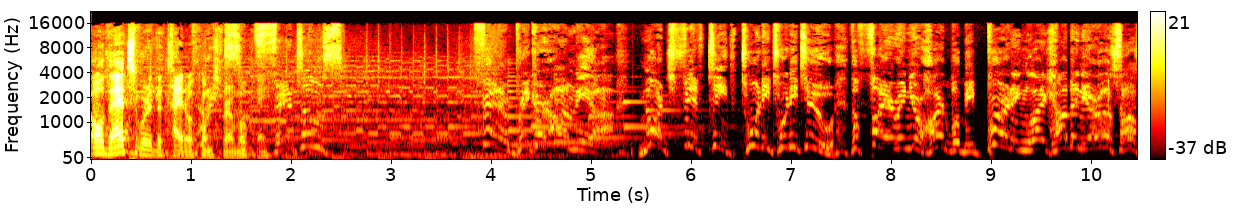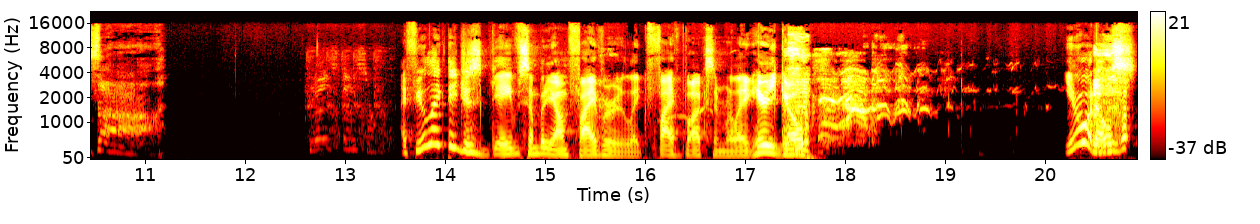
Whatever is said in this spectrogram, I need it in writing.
Oh, that's where the title comes from. Okay. Phantoms? Phantom Breaker Omnia! March 15th, 2022! The fire in your heart will be burning like habanero salsa! I feel like they just gave somebody on Fiverr like five bucks and were like, "Here you go." you know what else?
